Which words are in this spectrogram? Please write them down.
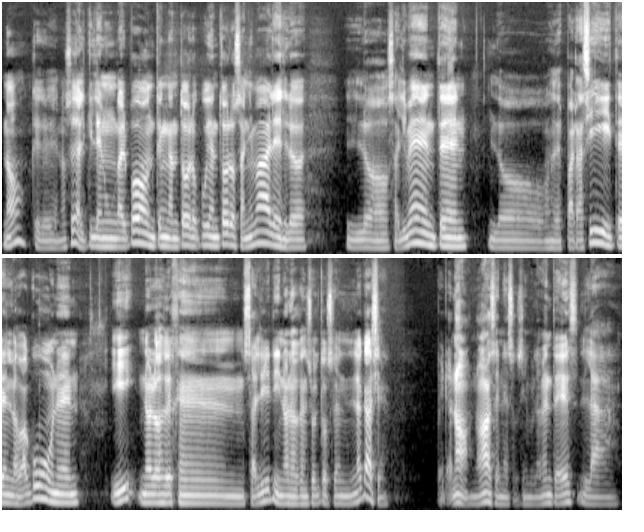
¿no? Que, no sé, alquilen un galpón, tengan todo, cuiden todos los animales, los alimenten, los desparasiten, los vacunen y no los dejen salir y no los dejen sueltos en la calle. Pero no, no hacen eso, simplemente es la,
